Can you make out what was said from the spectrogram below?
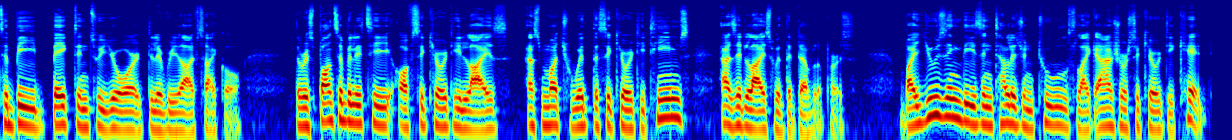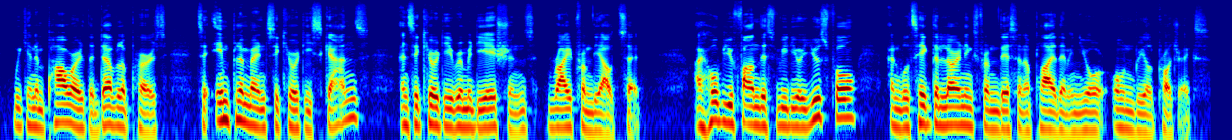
to be baked into your delivery lifecycle. The responsibility of security lies as much with the security teams as it lies with the developers. By using these intelligent tools like Azure Security Kit, we can empower the developers to implement security scans and security remediations right from the outset. I hope you found this video useful and will take the learnings from this and apply them in your own real projects.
